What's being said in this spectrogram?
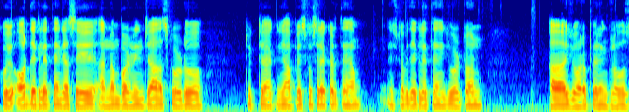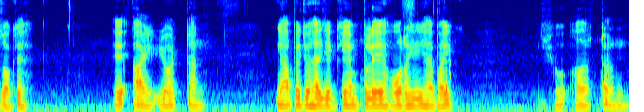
कोई और देख लेते हैं, जैसे नंबर निंजा स्कोडो टिक टैक यहाँ पे इसको सिलेक्ट करते हैं हम। इसको भी देख लेते हैं your turn you are appearing close okay A I your are turn यहाँ पे जो है, ये गेम प्ले हो रही है भाई। You are turn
